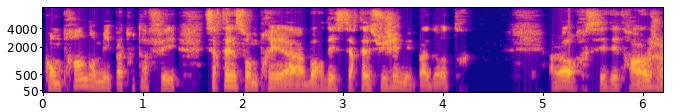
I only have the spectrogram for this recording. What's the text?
comprendre mais pas tout à fait. Certains sont prêts à aborder certains sujets mais pas d'autres. Alors c'est étrange.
